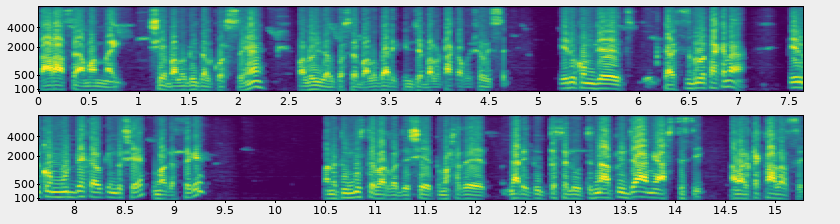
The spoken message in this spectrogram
তার আছে, আমার নাই। সে ভালো রেজাল্ট করছে হ্যাঁ? ভালো রেজাল্ট করছে, ভালো গাড়ি কিনছে, ভালো টাকা পয়সা হয়েছে। এরকম যে ক্রাইসিসগুলো থাকে না, এরকম মুড দেখাও কিন্তু সে তোমার কাছ থেকে। মানে তুমি বুঝতে পারবা যে সে তোমার সাথে গাড়িতে উঠতে চাইলে উঠতে না, তুই যা, আমি আসতেছি। আমার একটা কাজ আছে।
